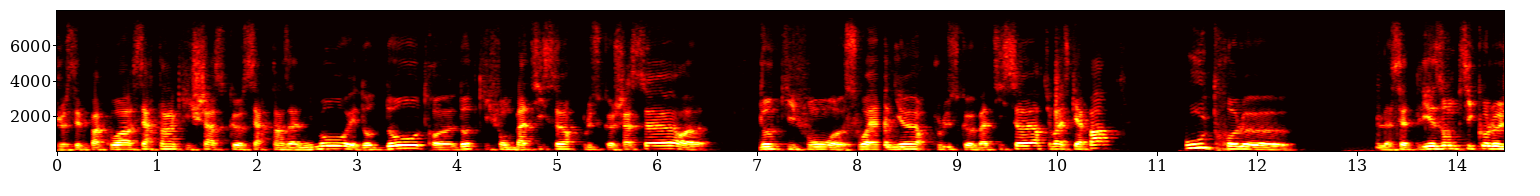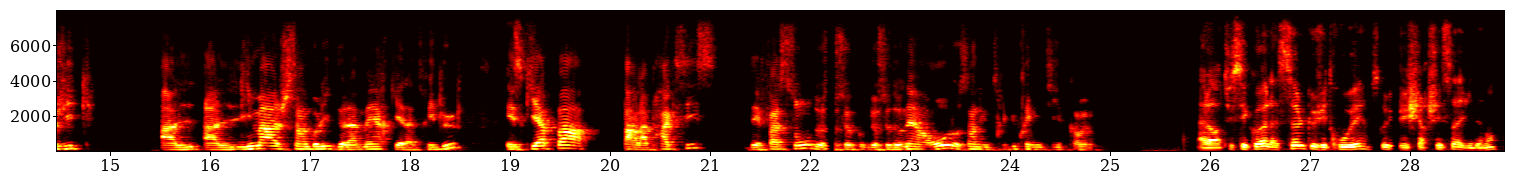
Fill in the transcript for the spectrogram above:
je sais pas quoi, certains qui chassent que certains animaux et d'autres d'autres, euh, d'autres qui font bâtisseurs plus que chasseurs, d'autres qui font soigneurs plus que bâtisseurs Tu vois, est-ce qu'il n'y a pas, outre le, cette liaison psychologique à, à l'image symbolique de la mère qui est la tribu, est-ce qu'il n'y a pas par la praxis des façons de se, de se donner un rôle au sein d'une tribu primitive quand même? Alors, tu sais quoi, la seule que j'ai trouvée, parce que j'ai cherché ça évidemment,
